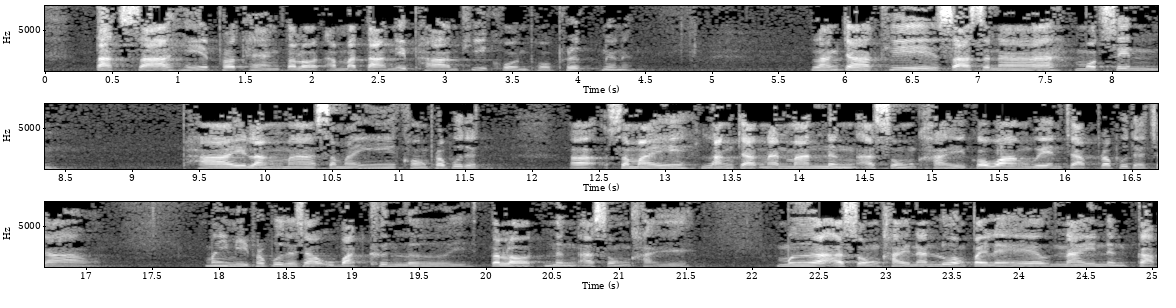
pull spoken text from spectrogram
ๆ ตัดสาเหตุเพราะแทงตลอดอมตะนิพพานที่โคนโพพฤกเนี่ยนะหลังจากที่ศาสนาหมดสิ้นภายหลังมาสมัยของพระพุทธ สมัยหลังจากนั้นมาหนึ่งอสงไขยก็ว่างเว้นจากพระพุทธเจ้า ไม่มีพระพุทธเจ้าอุบัติขึ้นเลย ตลอดหนึ่งอสงไขยเมื่ออสงไขยนั้นล่วงไปแล้ว ในหนึ่งกับ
